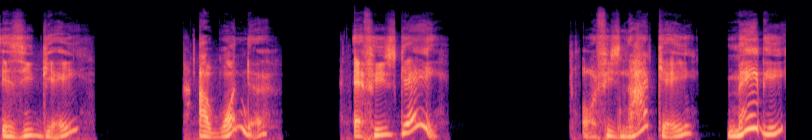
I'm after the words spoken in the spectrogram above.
is he gay?" I wonder if he's gay, or if he's not gay. Maybe,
